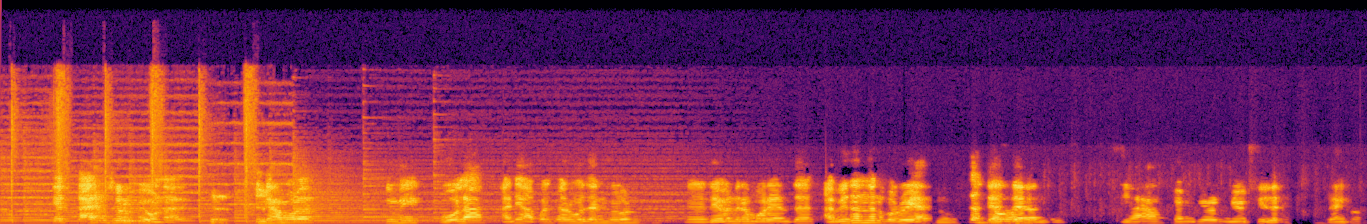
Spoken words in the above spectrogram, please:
ते कायमस्वरूपी होणार आहे. त्यामुळं तुम्ही बोला आणि आपण सर्वजण मिळून देवेंद्र मोरे यांचं अभिनंदन करूयात. त्यांचं या कमिटीवर नियुक्ती झाली. थँक्यू.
